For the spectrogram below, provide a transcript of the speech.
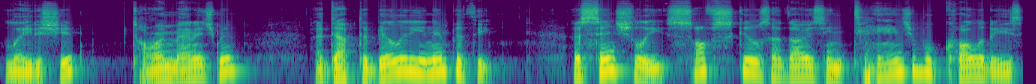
leadership, time management, adaptability, and empathy. Essentially, soft skills are those intangible qualities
